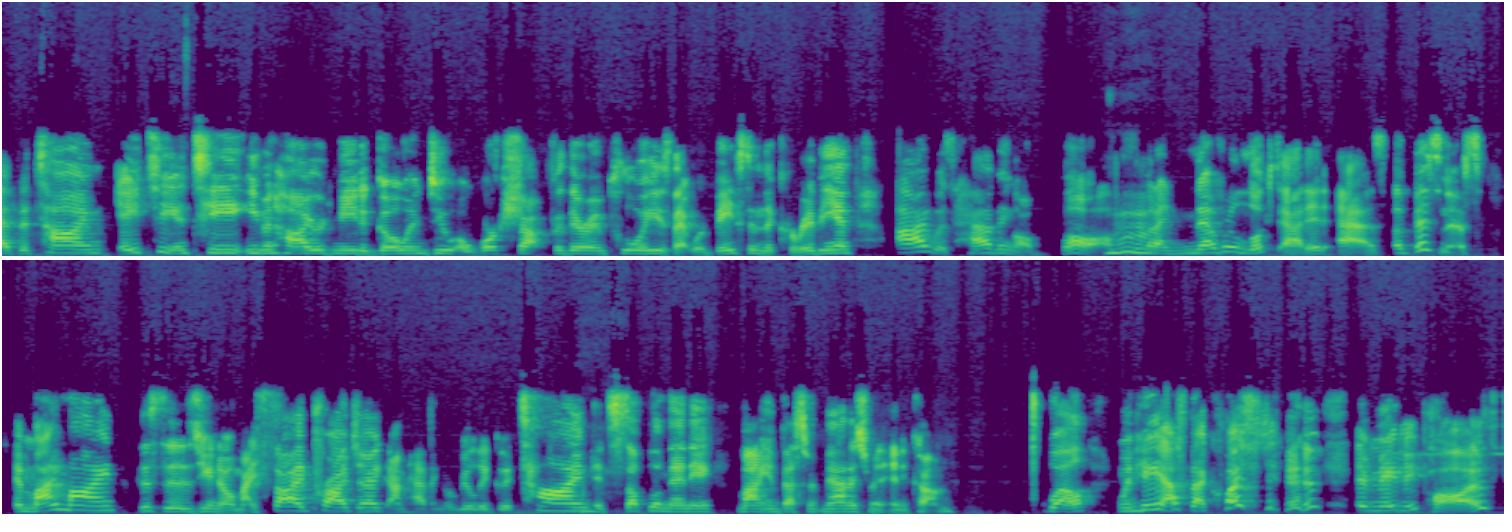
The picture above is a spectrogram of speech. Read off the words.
at the time AT&T even hired me to go and do a workshop for their employees that were based in the Caribbean. I was having a ball, mm. but I never looked at it as a business. In my mind, this is, you know, my side project. I'm having a really good time. It's supplementing my investment management income. Well, when he asked that question, it made me pause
